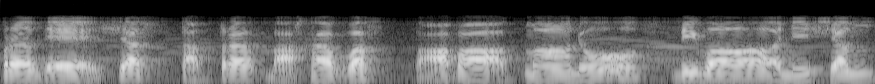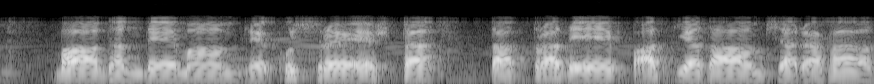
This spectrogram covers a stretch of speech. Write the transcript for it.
प्रदेशस्तत्र बहवः पापात्मानो दिवानिशं। बाधन्ते मां रघुश्रेष्ठ तत्र ते पात्यतां शरः।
